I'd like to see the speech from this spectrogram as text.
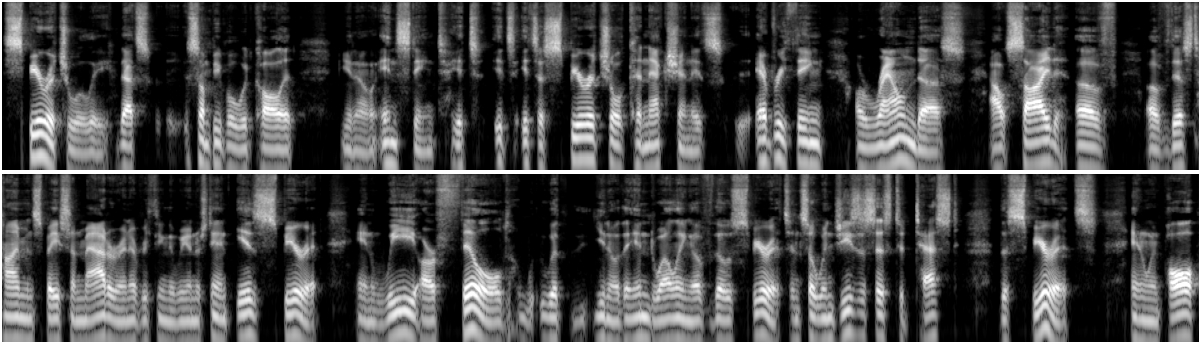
spiritually that's some people would call it you know instinct. It's it's it's a spiritual connection. It's everything around us outside of of this time and space and matter and everything that we understand is spirit. And we are filled with you know the indwelling of those spirits. And so when jesus says to test the spirits and when paul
